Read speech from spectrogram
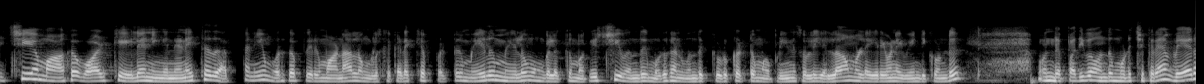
நிச்சயமாக வாழ்க்கையில் நீங்கள் நினைத்தது அத்தனையும் முருகப்பெருமானால் உங்களுக்கு கிடைக்கப்பட்டு மேலும் மேலும் உங்களுக்கு மகிழ்ச்சி வந்து முருகன் வந்து கொடுக்கட்டும் அப்படின்னு சொல்லி எல்லாம் உள்ள இறைவனை வேண்டிக் கொண்டு இந்த பதிவை வந்து முடிச்சுக்கிறேன். வேற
